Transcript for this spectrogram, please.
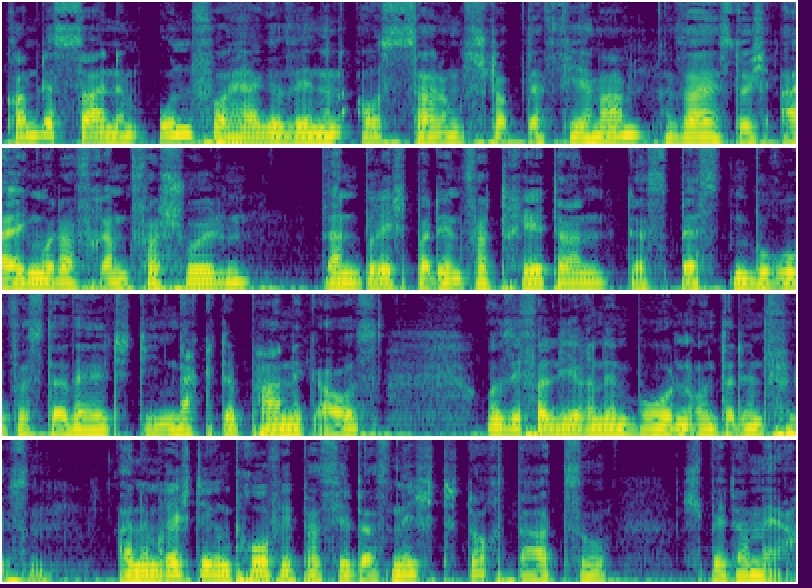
Kommt es zu einem unvorhergesehenen Auszahlungsstopp der Firma, sei es durch Eigen- oder Fremdverschulden, dann bricht bei den Vertretern des besten Berufes der Welt die nackte Panik aus und sie verlieren den Boden unter den Füßen. Einem richtigen Profi passiert das nicht, doch dazu Später mehr.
